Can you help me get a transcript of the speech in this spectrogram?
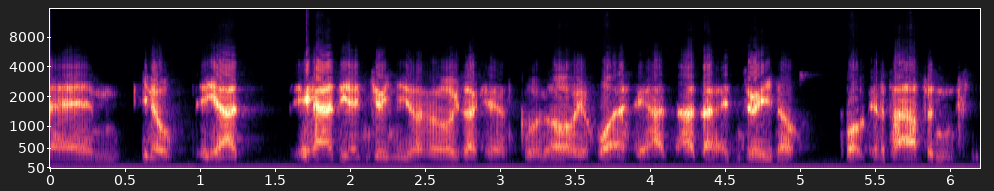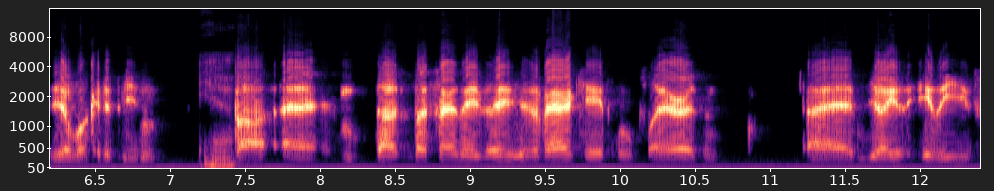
um, you know, he had he had the injury, and you're like, oh, of going, oh, what if he had had that injury? You know, what could have happened? You know, what could have been? Yeah, But um, that, but certainly he's a very capable player, and um, you know he, he leaves.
